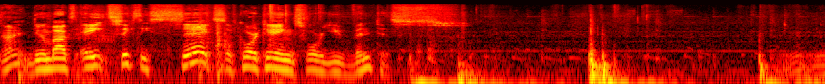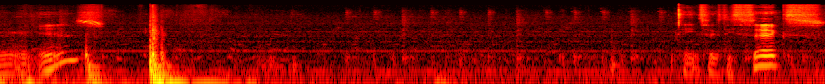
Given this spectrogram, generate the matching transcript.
All right, doing box 866 of Court Kings for Juventus. There it is. Eight sixty six.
